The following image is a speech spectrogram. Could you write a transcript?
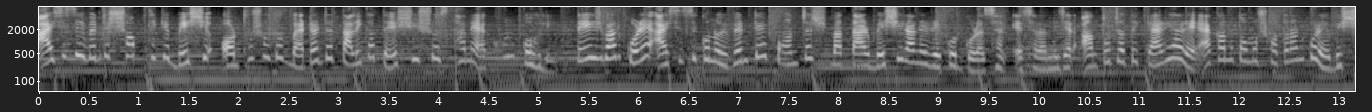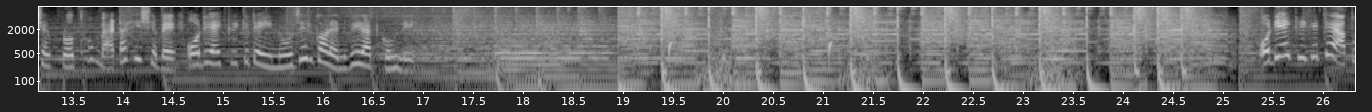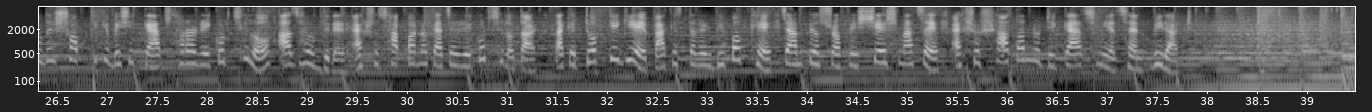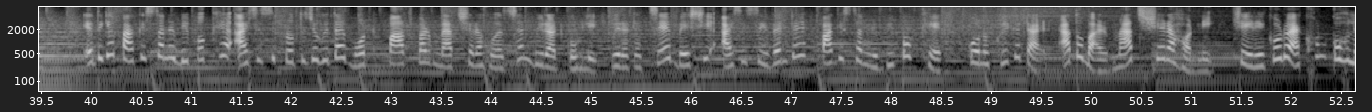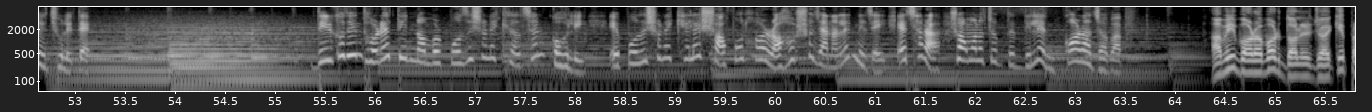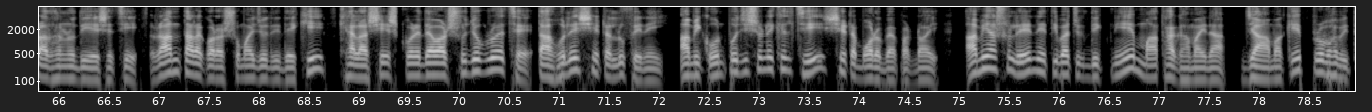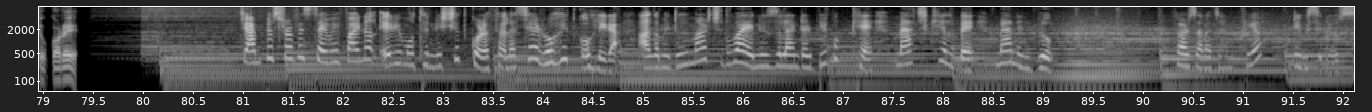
আইসিসি ইভেন্টের সব থেকে বেশি অর্ধশতক ব্যাটারদের তালিকাতে শীর্ষস্থানে এখন কোহলি। তেইশ বার করে আইসিসি কোনো ইভেন্টে পঞ্চাশ বা তার বেশি রানের রেকর্ড করেছেন এছাড়া নিজের আন্তর্জাতিক ক্যারিয়ারে একান্নতম শতরান করে বিশ্বের প্রথম ব্যাটার হিসেবে ওডিআই ক্রিকেটে এই নজির গড়েন বিরাট কোহলি। ওডিআই ক্রিকেটে এতদিন সব থেকে বেশি ক্যাচ ধরার রেকর্ড ছিল আজহারউদ্দিনের। একশো ছাপ্পান্ন ক্যাচের রেকর্ড ছিল তার। তাকে টপকে গিয়ে পাকিস্তানের বিপক্ষে চ্যাম্পিয়ন্স ট্রফির শেষ ম্যাচে একশো সাতান্নটি ক্যাচ নিয়েছেন বিরাট। এদিকে পাকিস্তানের বিপক্ষে আইসিসি প্রতিযোগিতায় মোট পাঁচবার ম্যাচ সেরা হয়েছেন বিরাট কোহলি। বিরাটের চেয়ে বেশি আইসিসি ইভেন্টে পাকিস্তানের বিপক্ষে কোনো ক্রিকেটার এতবার ম্যাচ সেরা হননি। সেই রেকর্ডও এখন কোহলির ঝুলিতে। দীর্ঘদিন ধরে তিন নম্বর পজিশনে খেলছেন কোহলি। এ পজিশনে খেলে সফল হওয়ার রহস্য জানালেন নিজেই। এছাড়া সমালোচকদের দিলেন কড়া জবাব। আমি বরাবর দলের জয়কে প্রাধান্য দিয়ে এসেছি। রান তাড়া করার সময় যদি দেখি খেলা শেষ করে দেওয়ার সুযোগ রয়েছে, তাহলে সেটা লুফে নেই। আমি কোন পজিশনে খেলছি সেটা বড় ব্যাপার নয়। আমি আসলে নেতিবাচক দিক নিয়ে মাথা ঘামাই না, যা আমাকে প্রভাবিত করে। চ্যাম্পিয়ন্স ট্রফির সেমিফাইনাল এরই মধ্যে নিশ্চিত করে ফেলেছে রোহিত কোহলিরা। আগামী দুই মার্চ দুবাইয়ে নিউজিল্যান্ডের বিপক্ষে ম্যাচ খেলবে men in blue. Farzana Jahan Priya, DBC news.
